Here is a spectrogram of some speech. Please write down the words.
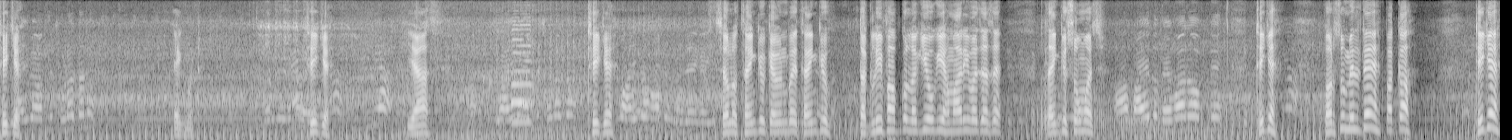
ठीक है। हाईवे आपने छोड़ा था ना। एक मिनट। ठीक है। यहाँ ठीक है। चलो थैंक यू केविन भाई थैंक यू तकलीफ़ आपको लगी होगी हमारी वजह से। थैंक यू सो मच आप आए तो मेहमान हो अपने। ठीक है। परसों मिलते हैं पक्का। ठीक है।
